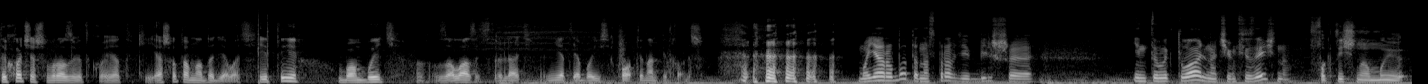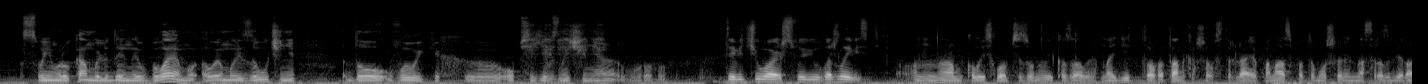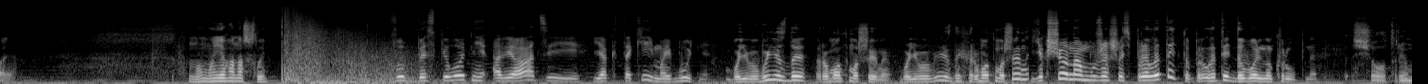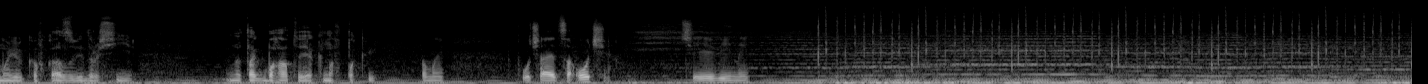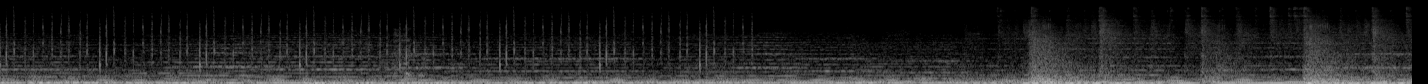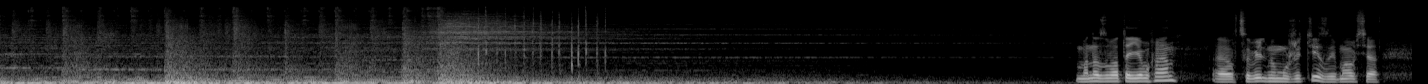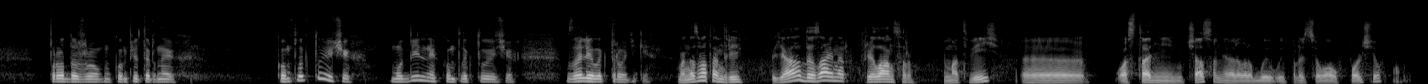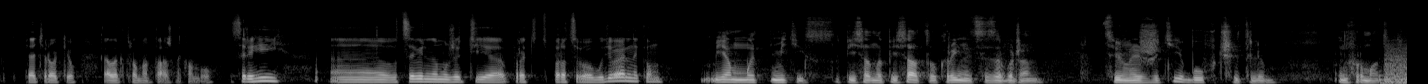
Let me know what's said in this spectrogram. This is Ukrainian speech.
Ти хочеш в розвідку? Я такий, а що там треба робити? Іти, бомбить, залазить, стріляти. Ні, я боюсь. О, ти нам підходиш. Моя робота насправді більше інтелектуальна, чим фізична. Фактично, ми своїми руками людей не вбиваємо, але ми заучені до великих е, обсягів знищення ворогу. Ти відчуваєш свою важливість. Нам колись хлопці дзвонили і казали, знайдіть того танка, що стріляє по нас, тому що він нас розбирає. Ну, ми його знайшли. В безпілотній авіації як такий майбутнє. Бойові виїзди, ремонт машини. Бойові виїзди, ремонт машини. Якщо нам уже щось прилетить, то прилетить доволі крупне. Що отримує Кавказ від Росії? Не так багато, як навпаки. Ми, виходить, очі цієї війни. Звати Євген. Е, В цивільному житті займався продажем комп'ютерних комплектуючих, мобільних комплектуючих, взагалі електроніки. Мене звати Андрій. Я дизайнер, фрілансер. Матвій. Е, останнім часом я робив і працював в Польщі 5 років, електромонтажником був. Сергій е, в цивільному житті я працював будівельником. Я метіс 50 на 50, українець Азербайджан. В цивільному житті був вчителем інформатики.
